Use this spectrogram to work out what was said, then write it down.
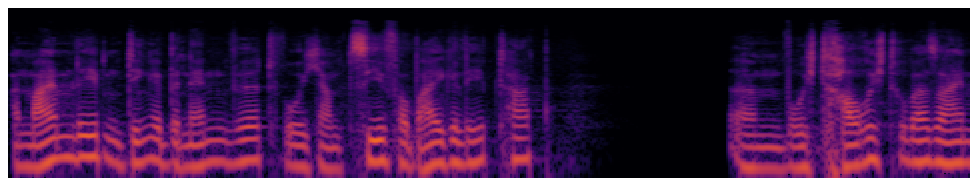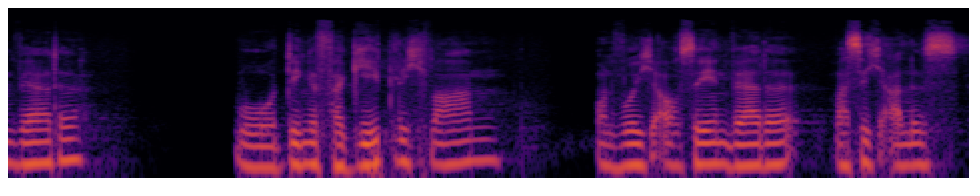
an meinem Leben Dinge benennen wird, wo ich am Ziel vorbeigelebt habe, ähm, wo ich traurig drüber sein werde, wo Dinge vergeblich waren und wo ich auch sehen werde, was ich alles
